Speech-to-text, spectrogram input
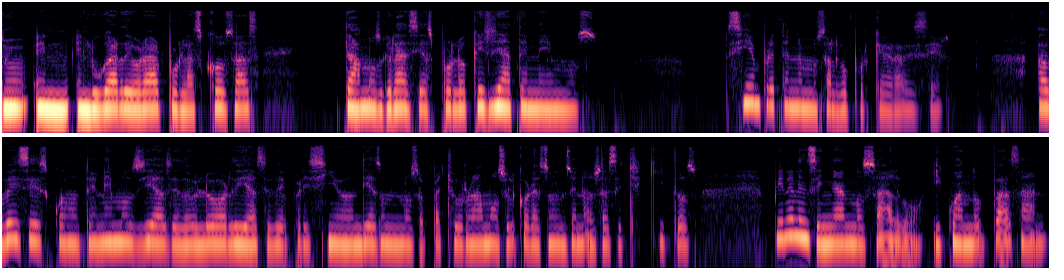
en, en lugar de orar por las cosas, damos gracias por lo que ya tenemos. Siempre tenemos algo por qué agradecer. A veces cuando tenemos días de dolor, días de depresión, días donde nos apachurramos, el corazón se nos hace chiquitos, vienen a enseñarnos algo y cuando pasan,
